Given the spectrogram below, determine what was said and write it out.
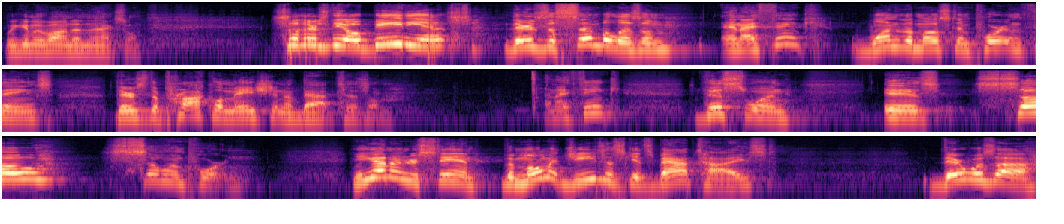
We can move on to the next one. So there's the obedience, there's the symbolism, and I think one of the most important things, there's the proclamation of baptism. And I think this one is so so important. You got to understand the moment Jesus gets baptized, there was a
